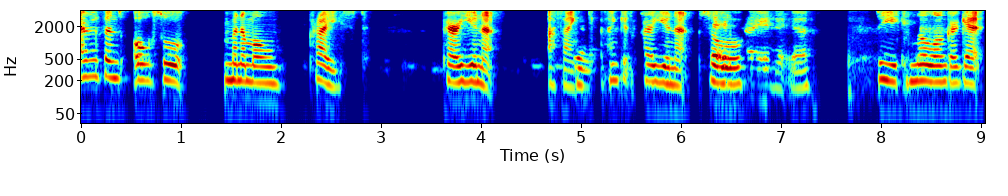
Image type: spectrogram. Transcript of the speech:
everything's also minimal priced per unit. I think. Yeah. I think it's per unit, so It is paying it, yeah. so you can no longer get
